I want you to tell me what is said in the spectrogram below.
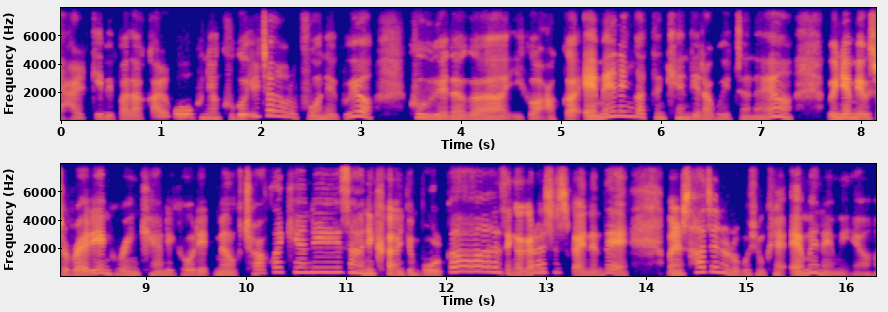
얇게 밑바닥 깔고 그냥 그거 1 차적으로 구워 내고요. 그 위에다가 이거 아까 M&M 같은 캔디라고 했잖아요. 왜냐하면 여기서 Red and Green Candy Coated Milk Chocolate Candies 하니까 '이게 뭘까?' 생각을 하실 수가 있는데 만약 사진으로 보시면 그냥 M&M이에요.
